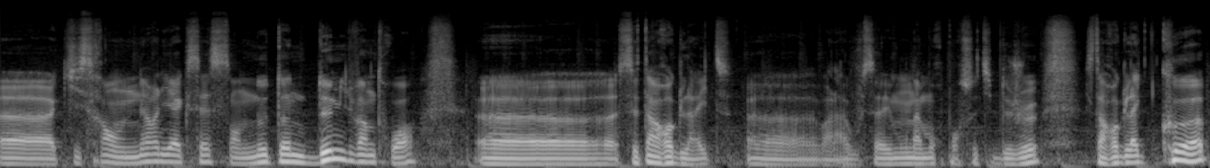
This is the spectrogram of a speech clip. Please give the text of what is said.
euh, qui sera en early access en automne 2023. Euh, c'est un roguelite. Euh, voilà, vous savez mon amour pour ce type de jeu. C'est un roguelite coop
